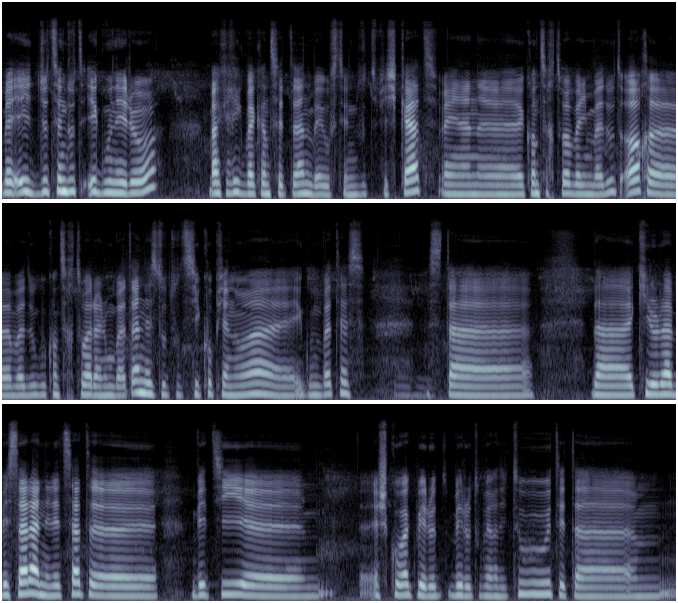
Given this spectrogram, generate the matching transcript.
Ba, e, jotzen dut egunero, bakarrik bakantzetan, ba, usten dut pixkat, baina uh, konzertua balin badut, hor, uh, badugu konzertua lanun batan, ez dut utziko pianoa uh, egun batez. Mm Ez da, da kilora bezala, niretzat uh, beti uh, eskoak berotu behar ditut, eta um,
